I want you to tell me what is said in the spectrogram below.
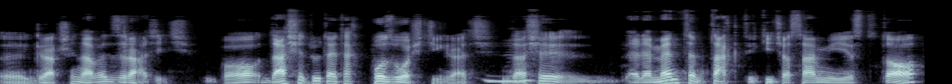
e, graczy nawet zrazić, bo da się tutaj tak po złości grać. Mhm. Da się, elementem taktyki czasami jest to,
